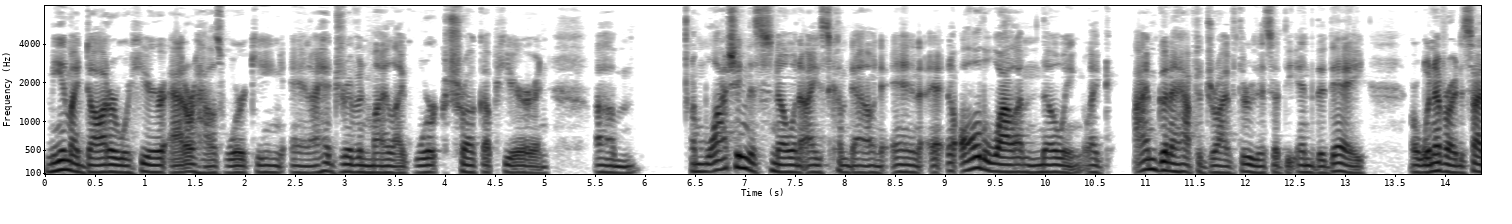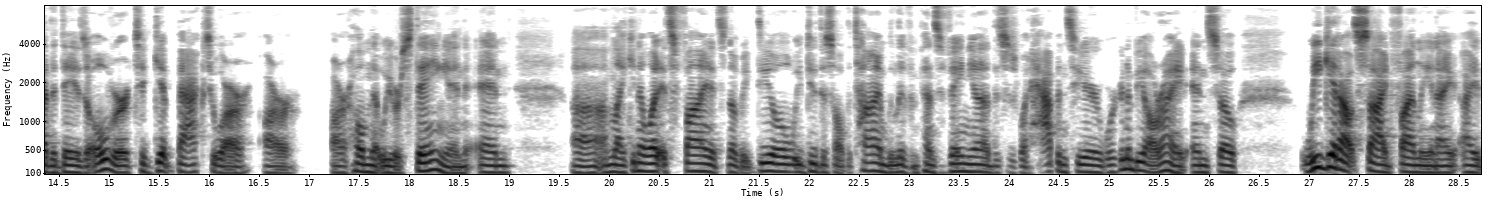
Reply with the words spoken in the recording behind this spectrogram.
me and my daughter were here at our house working, and I had driven my like work truck up here and um, I'm watching the snow and ice come down, and, and all the while I'm knowing like I'm going to have to drive through this at the end of the day, or whenever I decide the day is over, to get back to our our our home that we were staying in. And uh, I'm like, you know what? It's fine. It's no big deal. We do this all the time. We live in Pennsylvania. This is what happens here. We're going to be all right. And so we get outside finally, and I, I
